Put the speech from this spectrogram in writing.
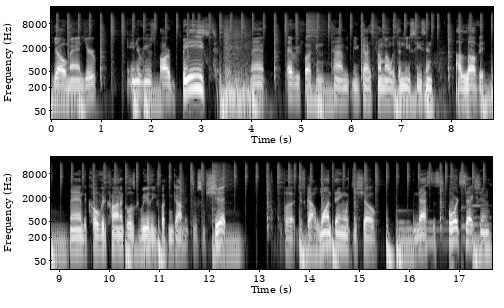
Yo, man, your interviews are beast. Man, every fucking time you guys come out with the new season, I love it. Man, the COVID Chronicles really fucking got me through some shit. But just got one thing with your show, and that's the sports section.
